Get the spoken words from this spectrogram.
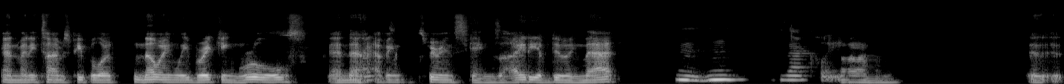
and many times people are knowingly breaking rules and then right. having experienced the anxiety of doing that. Mm-hmm. exactly. Um, it, it,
